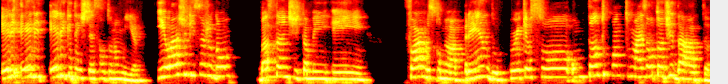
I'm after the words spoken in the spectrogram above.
Ele, ele, ele que tem de ter essa autonomia. E eu acho que isso ajudou bastante também em formas como eu aprendo, porque eu sou um tanto quanto mais autodidata.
